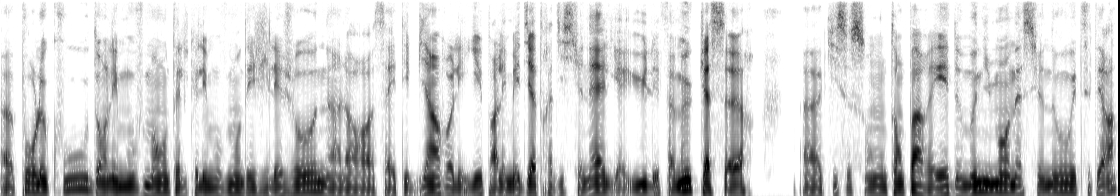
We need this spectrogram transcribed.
Euh, pour le coup, dans les mouvements tels que les mouvements des Gilets jaunes, alors ça a été bien relayé par les médias traditionnels, il y a eu les fameux casseurs. Euh, qui se sont emparés de monuments nationaux, etc.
